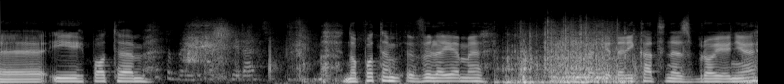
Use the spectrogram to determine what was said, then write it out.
E, I potem Co to będzie podpierać? No potem wylejemy takie delikatne zbrojenie,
